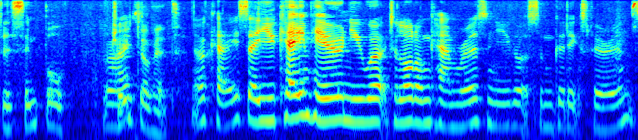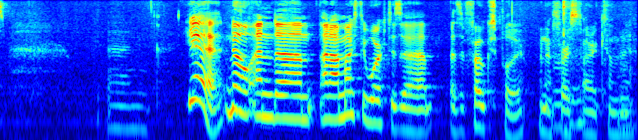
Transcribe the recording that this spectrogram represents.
the simple Right. truth of it. Okay, so you came here and you worked a lot on cameras and you got some good experience. And Yeah, no, and um, and I mostly worked as a as a focus puller when I first Mhm. started coming in-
